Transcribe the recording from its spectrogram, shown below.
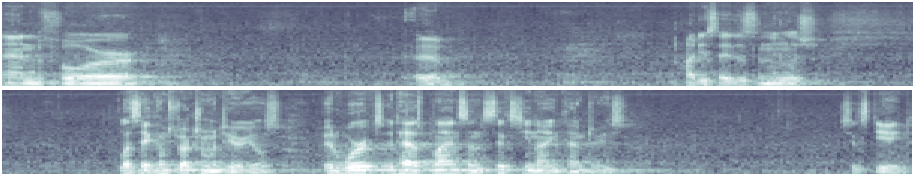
and for, uh, how do you say this in English? Let's say construction materials. It works, it has plants in 69 countries, 68.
